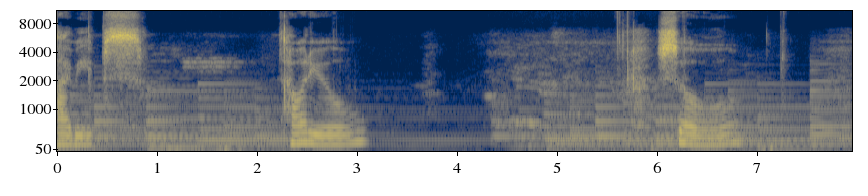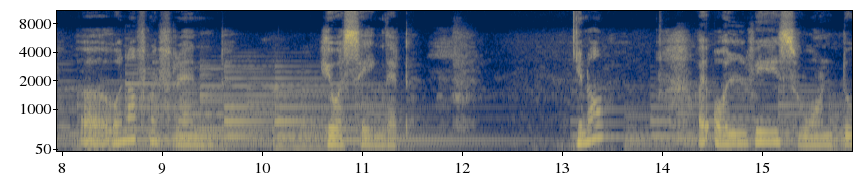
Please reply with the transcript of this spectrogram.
Hi, babes. How are you? So, uh, one of my friend, he was saying that, you know, I always want to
